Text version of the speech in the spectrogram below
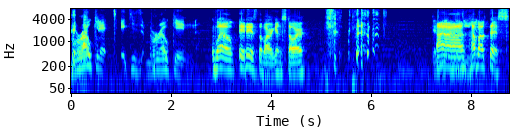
broke it. It is broken. Well, it is the bargain store. Uh, how about this?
